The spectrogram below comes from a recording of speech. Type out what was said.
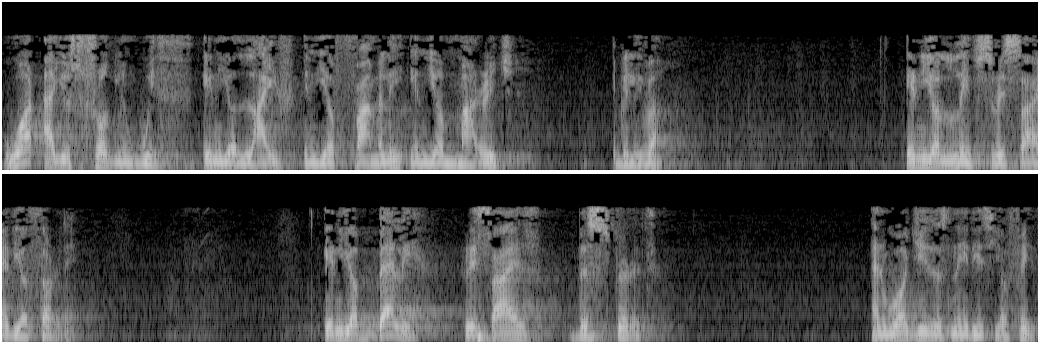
What are you struggling with in your life, in your family, in your marriage? A believer? In your lips reside the authority. In your belly resides the spirit. And what Jesus needs is your faith.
